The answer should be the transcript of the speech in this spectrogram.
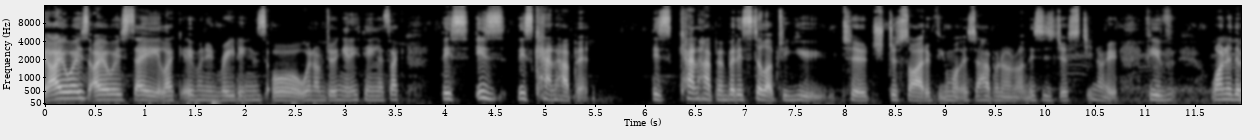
I always, I always say, like even in readings or when I'm doing anything, it's like this is this can happen this can happen, but it's still up to you to decide if you want this to happen or not. This is just, you know, if you've wanted the,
